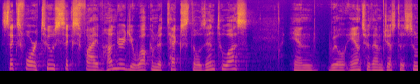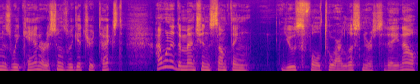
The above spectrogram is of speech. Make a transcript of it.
642 6500. You're welcome to text those into us and we'll answer them just as soon as we can or as soon as we get your text. I wanted to mention something useful to our listeners today. Now,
